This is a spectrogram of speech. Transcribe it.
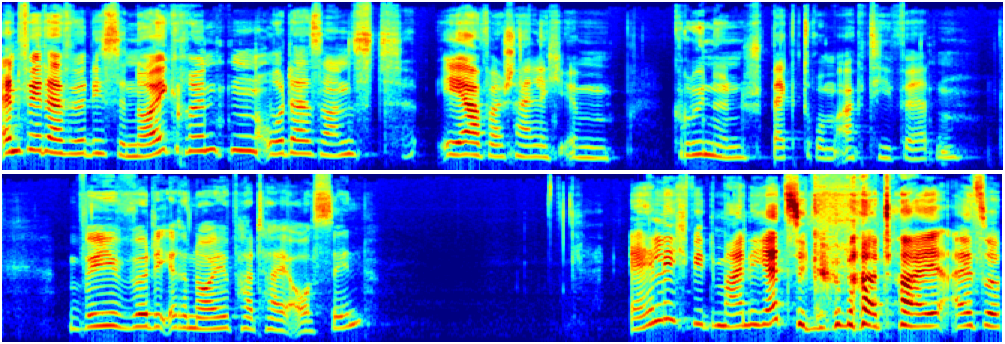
entweder würde ich sie neu gründen oder sonst eher wahrscheinlich im grünen Spektrum aktiv werden. Wie würde Ihre neue Partei aussehen? Ähnlich wie meine jetzige Partei. Also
